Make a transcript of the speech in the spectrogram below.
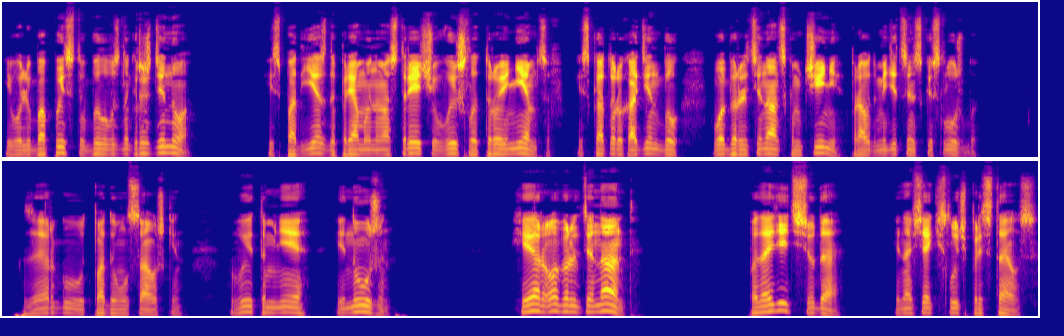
Его любопытство было вознаграждено. Из подъезда прямо навстречу вышло трое немцев, из которых один был в обер-лейтенантском чине, правда, медицинской службы. «Зергут», — подумал Саушкин, — «вы-то мне и нужен». «Хер обер-лейтенант, подойдите сюда», и на всякий случай представился.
